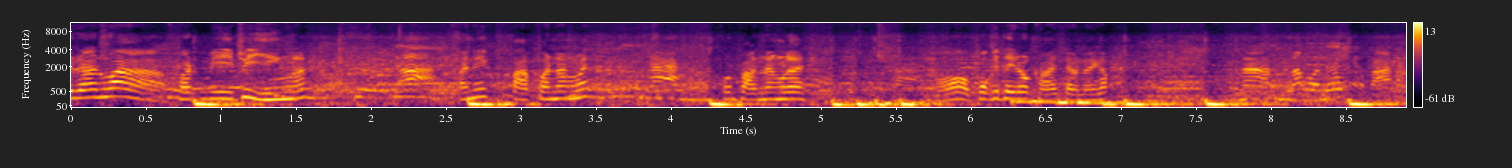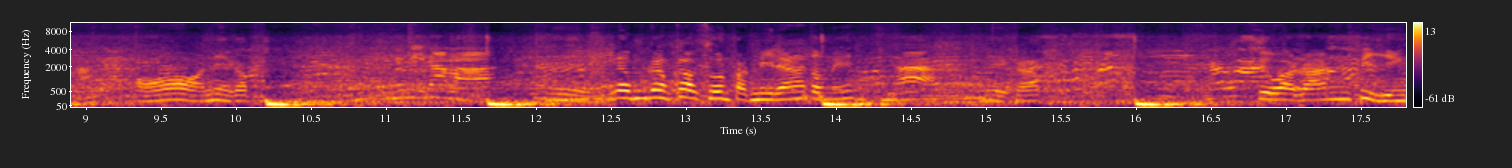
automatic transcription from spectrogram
อร้านว่าผัดหมี่พี่หญิงนะจ้าอันนี้ปากพนังไหมค่ะคนปากนังเลยอ๋อปกติเราขายแถวไหนครับค่ะรับออเดอร์แถวบ้านนะคะอ๋อนี่ครับไม่มีหน้าร้านนี่เริ่มเริ่มเข้าโซนผัดหมี่แล้วนะตรงนี้ค่ะนี่ครับชื่อว่าร้านพี่หญิง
